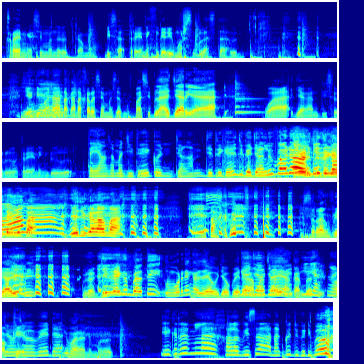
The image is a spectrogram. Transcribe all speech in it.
Keren gak sih menurut kamu bisa training dari umur 11 tahun? yang Iya di mana kan? anak-anak harusnya masih masih belajar ya. Wah, jangan disuruh training dulu. Teyang sama G-Dragon jangan G-Dragonnya juga jangan lupa Oh, dong. dia G-Dragon juga jangan lupa. lama. Dia juga lama. Saya takut diserang VIP. Beneran. Jadi Dragon berarti umurnya nggak jauh-jauh beda Nggak sama beda. kan Iya, berarti. Oke. jauh-jauh beda. Gimana nih menurut Ya keren lah kalau bisa anakku juga di bawah.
